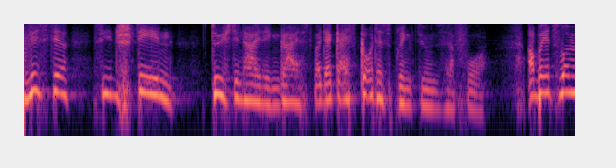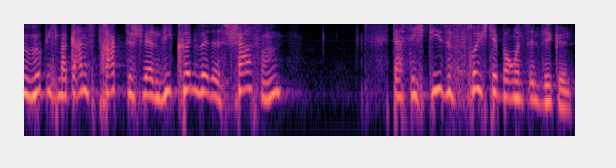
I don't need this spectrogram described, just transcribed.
Und wisst ihr, sie entstehen durch den Heiligen Geist, weil der Geist Gottes bringt sie uns hervor. Aber jetzt wollen wir wirklich mal ganz praktisch werden. Wie können wir das schaffen, dass sich diese Früchte bei uns entwickeln?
